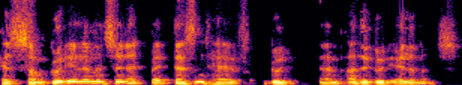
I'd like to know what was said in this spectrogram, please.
has some good elements in it, but doesn't have good um, other good elements.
